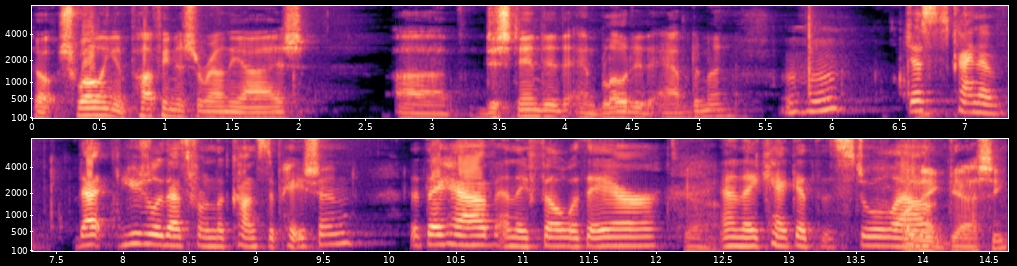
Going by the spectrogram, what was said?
So swelling and puffiness around the eyes, uh, distended and bloated abdomen. Just kind of that usually that's from the constipation that they have and they fill with air Yeah. and they can't get the stool out. Are they gassy?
